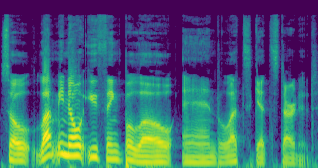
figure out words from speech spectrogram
So let me know what you think below and let's get started.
